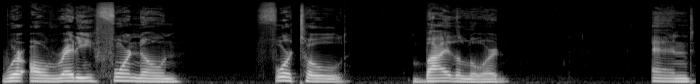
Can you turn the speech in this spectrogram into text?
were already foreknown, foretold by the Lord and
